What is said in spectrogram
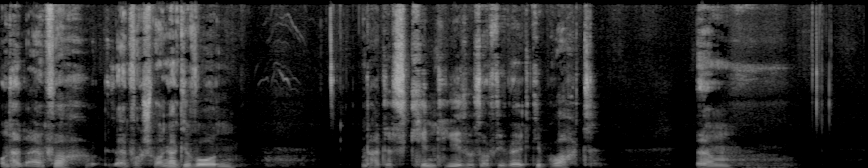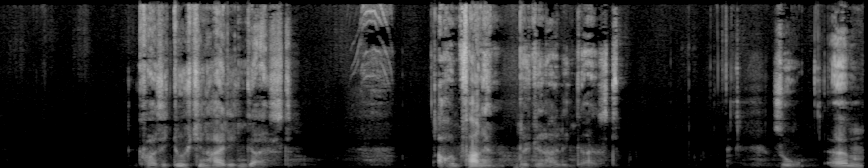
und hat einfach, ist einfach schwanger geworden und hat das Kind Jesus auf die Welt gebracht, ähm, quasi durch den Heiligen Geist. Auch empfangen durch den Heiligen Geist. So, ähm,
